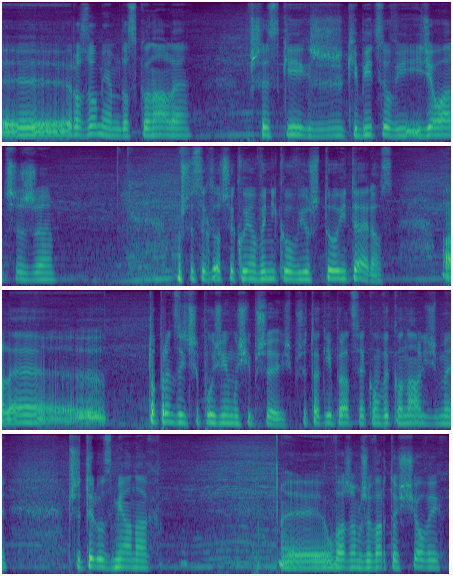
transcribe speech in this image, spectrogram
y, rozumiem doskonale wszystkich kibiców i, i działaczy, że no, wszyscy oczekują wyników już tu i teraz, ale to prędzej czy później musi przyjść. Przy takiej pracy, jaką wykonaliśmy, przy tylu zmianach, y, uważam, że wartościowych,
